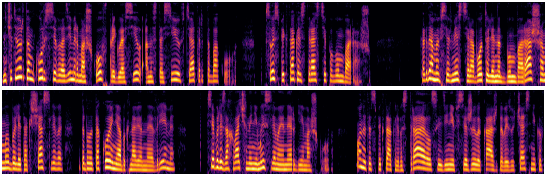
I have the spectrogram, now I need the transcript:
На четвертом курсе Владимир Машков пригласил Анастасию в театр Табакова. в свой спектакль «Страсти по бомбарашу». Когда мы все вместе работали над бомбарашем, мы были так счастливы, это было такое необыкновенное время. Все были захвачены немыслимой энергией Машкова. Он этот спектакль выстраивал, соединив все жилы каждого из участников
